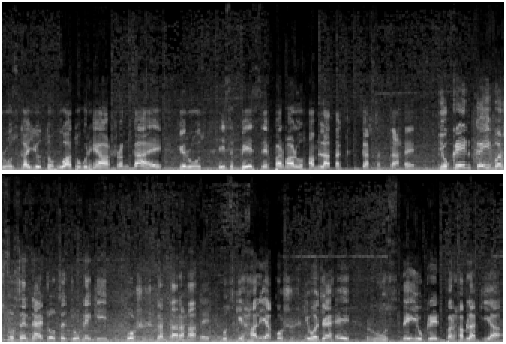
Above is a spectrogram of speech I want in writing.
रूस का युद्ध हुआ तो उन्हें आशंका है कि रूस इस बेस से परमाणु हमला तक कर सकता है। यूक्रेन कई वर्षों से नेटो से जुड़ने की कोशिश करता रहा है। उसकी हालिया कोशिश की वजह है, रूस ने यूक्रेन पर हमला किया।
